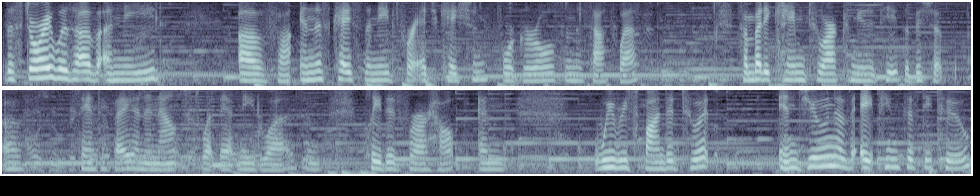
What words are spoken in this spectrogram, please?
The story was of a need of, uh, in this case, the need for education for girls in the Southwest. Somebody came to our community, the Bishop of Santa Fe, and announced what that need was and pleaded for our help. And we responded to it. In June of 1852,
